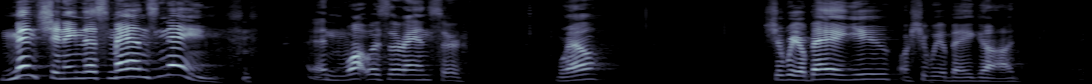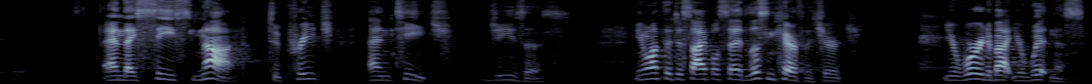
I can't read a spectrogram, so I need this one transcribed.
mentioning this man's name. And what was their answer? Well, should we obey you or should we obey God? And they ceased not to preach and teach Jesus. You know what the disciples said? Listen carefully, church. you're worried about your witness.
